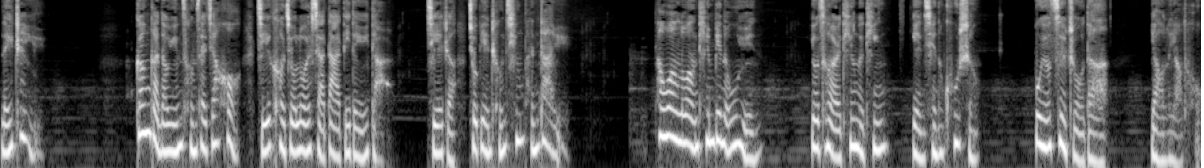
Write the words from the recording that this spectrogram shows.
雷阵雨。刚赶到云层在家后，即刻就落下大滴的雨点儿，接着就变成倾盆大雨。他望了望天边的乌云，又侧耳听了听眼前的哭声，不由自主的摇了摇头。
